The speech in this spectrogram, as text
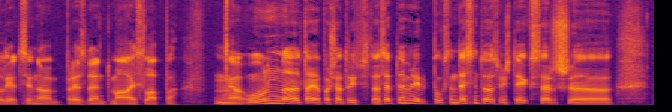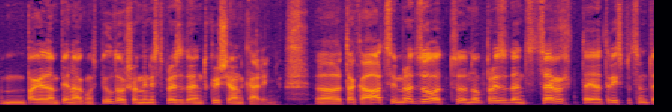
liecina prezidenta mājaslapa. Un tajā pašā 13. septembrī, 2010. viņš tieks ar pagaidām pienākums pildošo ministru prezidentu Krišānu Kariņu. Tā kā acīm redzot, nu, prezidents cer tajā 13.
